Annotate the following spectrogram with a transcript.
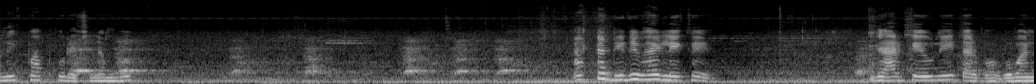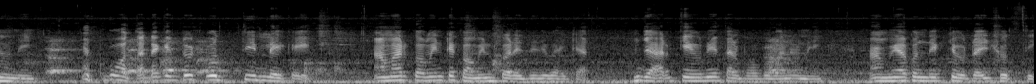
অনেক পাপ করেছিলাম গো। একটা দিদি ভাই লেখে, যার কেউ নেই, তার ভগবানও নেই। কথাটা কিন্তু সত্যি লেখে। আমার কমেন্টে কমেন্ট করে দিদি ভাইটা যার কেউ নেই, তার ভগবানও নেই। আমি এখন দেখছি ওটাই সত্যি।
